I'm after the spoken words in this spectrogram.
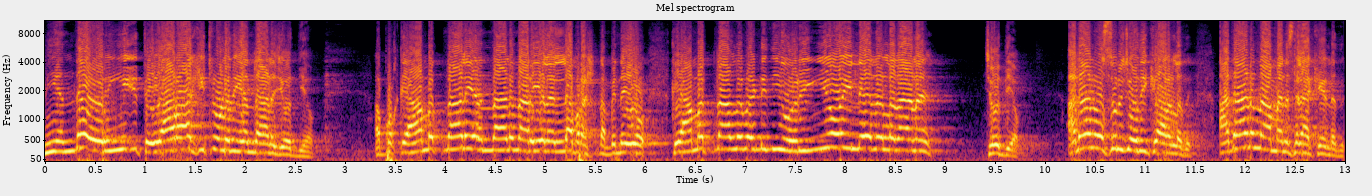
നീ എന്താ ഒരുങ്ങി തയ്യാറാക്കിയിട്ടുള്ളത് എന്താണ് ചോദ്യം? അപ്പൊ ക്യാമത്ത് നാൾ എന്താണെന്ന് അറിയലല്ല പ്രശ്നം. പിന്നെയോ ക്യാമത്ത് നാളിന് വേണ്ടി നീ ഒരുങ്ങിയോ ഇല്ല എന്നുള്ളതാണ് ചോദ്യം. അതാണ് റസൂൽ ചോദിക്കാറുള്ളത്. അതാണ് നാം മനസ്സിലാക്കേണ്ടത്.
